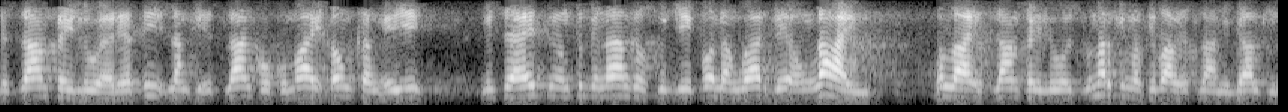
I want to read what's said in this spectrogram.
islaam fayluwer haddii lanki islaamka hukumaay dhonkan iyi masaajidka inta binaanka isku jiifo langwaarde on lahayn wallahi islam fayluwer isla marki marki ba islaami gaalki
